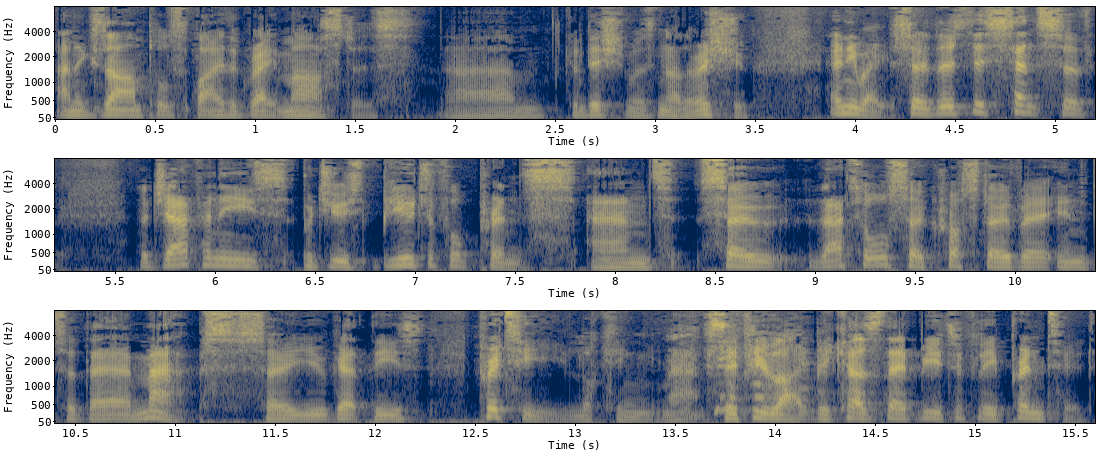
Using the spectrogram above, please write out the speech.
and examples by the great masters. Um, condition was another issue. Anyway, so there's this sense of the Japanese produced beautiful prints, and so that also crossed over into their maps. So you get these pretty looking maps, if you like, because they're beautifully printed.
